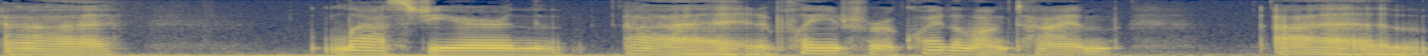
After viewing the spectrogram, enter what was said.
uh, last year, and uh, and it played for quite a long time. Uh,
